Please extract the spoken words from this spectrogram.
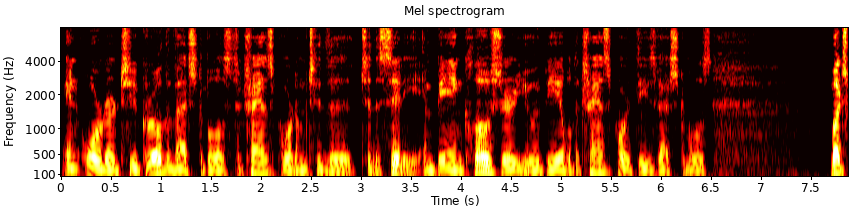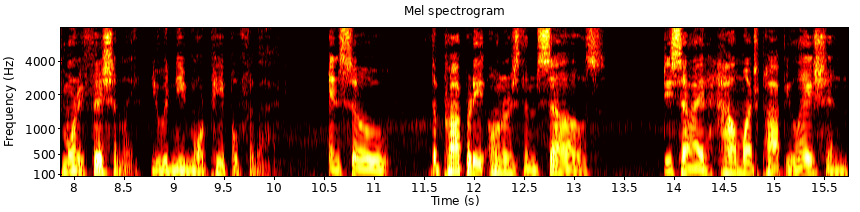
in order to grow the vegetables to transport them to the to the city. And being closer, you would be able to transport these vegetables much more efficiently. You would need more people for that. And so the property owners themselves decide how much population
